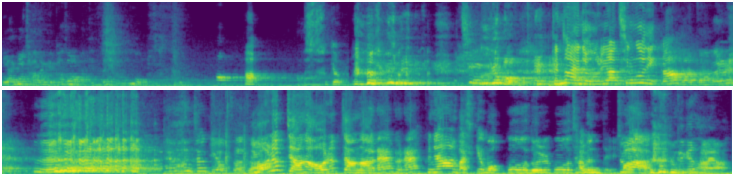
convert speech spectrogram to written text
놀고 자는 게 파자마 파티인데? 아 숙연. 친구가 없대. 괜찮아. 이제 우리가 친구니까. 맞아. 해본 적이 없어서. 어렵지 않아 어렵지 않아. 그래 그래? 그냥 맛있게 먹고 놀고 자면 돼. 좋아. 그게 다야.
